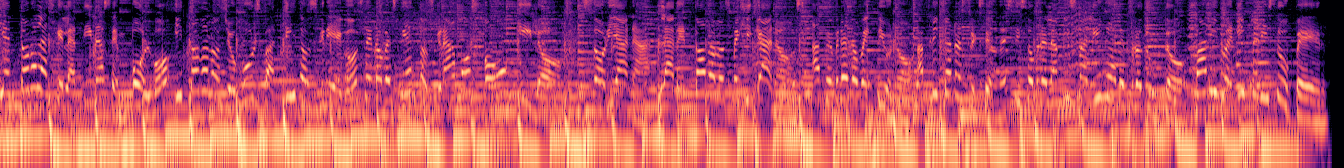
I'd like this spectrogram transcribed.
y en todas las gelatinas en polvo y todos los yogurts batidos griegos de 900 gramos o un kilo. Soriana, la de todos los mexicanos. A febrero 21, aplica restricciones y sobre la misma línea de producto. Válido en Hiper y Super.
